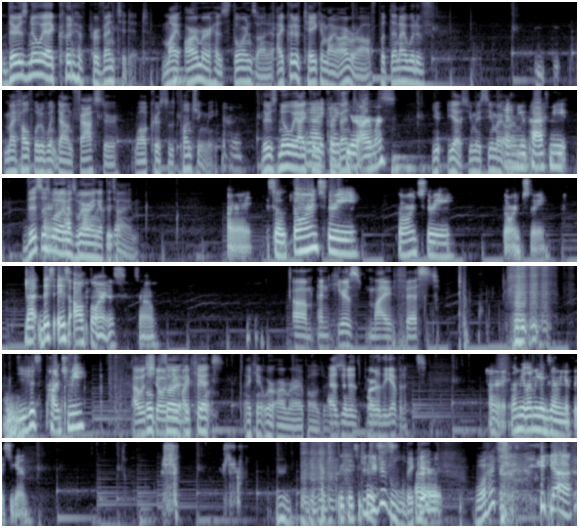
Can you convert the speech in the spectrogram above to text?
There's no way I could have prevented it. My armor has thorns on it. I could have taken my armor off, but then I would have my health would have went down faster while Chris was punching me. Mhm. There's no way I could have can I see your armor? this. You, yes, you may see my Can armor. you pass me? this is Alright, what I was wearing at the time. All right. So thorns three, thorns three, thorns three. That this is all thorns. So Um, and here's my fist. did you just punch me? I was Oh, showing sorry, you my I can't- fist I can't wear armor. I apologize. as it is part of the evidence. All right. Let me let me examine your fist again. Mm, that's a pretty tasty Did you just lick All it? right. What? yeah.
